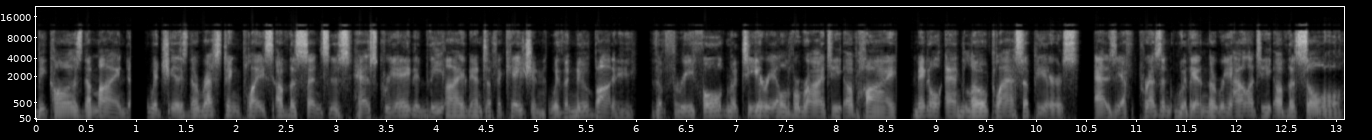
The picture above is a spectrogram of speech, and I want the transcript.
because the mind, which is the resting place of the senses, has created the identification with a new body, the threefold material variety of high, middle, and low class appears, as if present within the reality of the soul.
